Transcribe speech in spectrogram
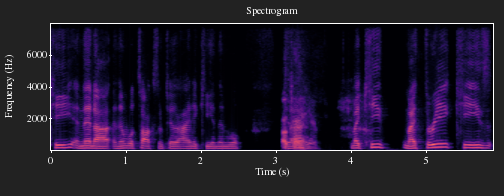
key, and then uh, and then we'll talk some Taylor Heinicke, and then we'll get out of Okay. here. My key, my three keys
